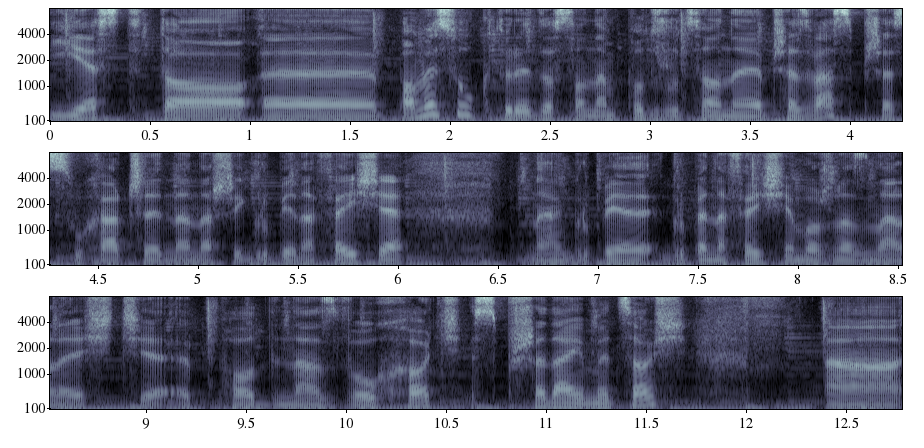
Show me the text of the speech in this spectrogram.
Jest to e, pomysł, który został nam podrzucony przez was, przez słuchaczy na naszej grupie na fejsie. Na grupie, grupę na fejsie można znaleźć pod nazwą Chodź, sprzedajmy coś. A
